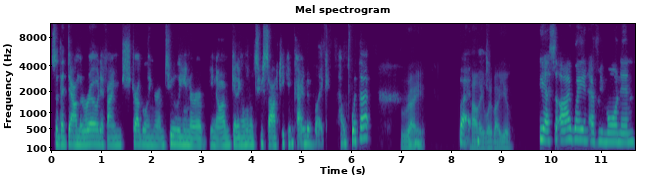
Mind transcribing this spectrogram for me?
so that down the road, if I'm struggling or I'm too lean or you know I'm getting a little too soft, he can kind of like help with that. Right. But Holly, what about you? Yeah, so I weigh in every morning,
